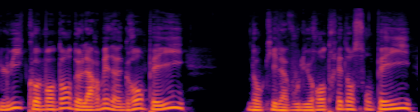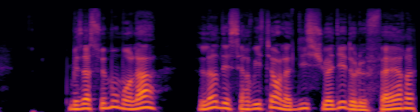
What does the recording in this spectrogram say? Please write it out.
lui commandant de l'armée d'un grand pays. Donc il a voulu rentrer dans son pays. Mais à ce moment-là, l'un des serviteurs l'a dissuadé de le faire.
